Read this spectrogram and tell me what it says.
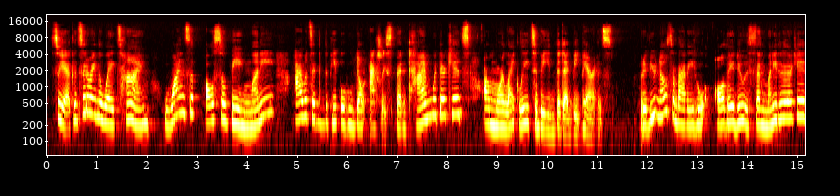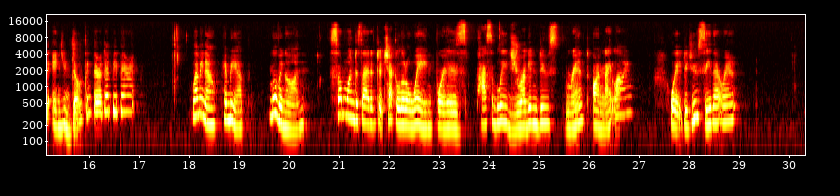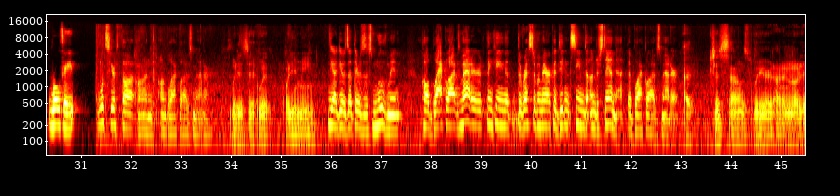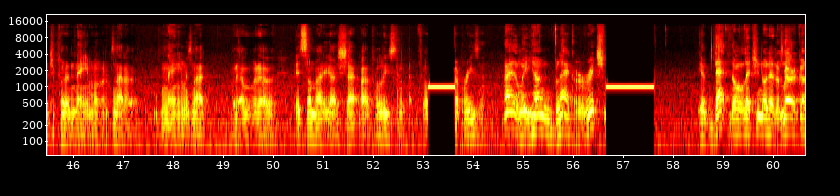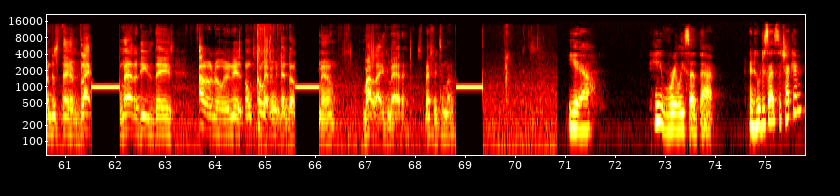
So, yeah, considering the way time winds up also being money, I would say that the people who don't actually spend time with their kids are more likely to be the deadbeat parents. But if you know somebody who all they do is send money to their kid and you don't think they're a deadbeat parent, let me know. Hit me up. Moving on. Someone decided to check a Lil Wayne for his possibly drug induced rant on Nightline. Wait, did you see that rant? Roll tape. What's your thought on, on Black Lives Matter? What is it? What What do you mean? The idea is that there's this movement called Black Lives Matter, thinking that the rest of America didn't seem to understand that, that Black Lives Matter. It just sounds weird. I don't know that you put a name on. It's not a name. It's not whatever, whatever. It's somebody got shot by police for up reason. I am a young black rich. If that don't let you know that America understand black matter these days, I don't know what it is. Don't come at me with that dumb man. My life matter, especially to my. Yeah. He really said that. And who decides to check him?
